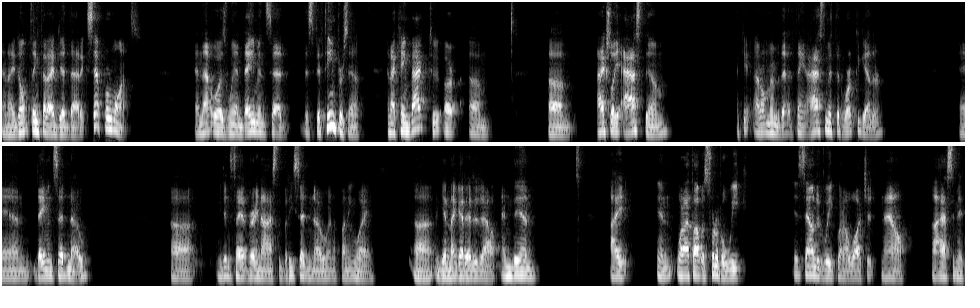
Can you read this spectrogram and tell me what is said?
And I don't think that I did that except for once. And that was when Daymond said this 15%. And I came back to, or um, um, I actually asked them, I can't, I don't remember that thing. I asked them if they'd work together. And Daymond said no. Uh, he didn't say it very nicely, but he said no in a funny way. Uh, again, that got edited out. And then I in what I thought was sort of a weak, it sounded weak when I watch it now. I asked him if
